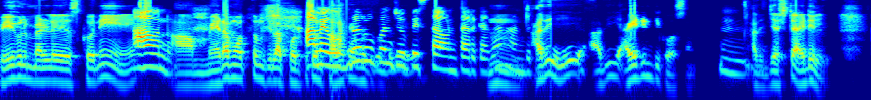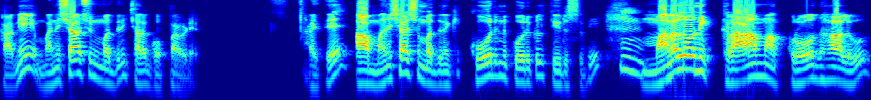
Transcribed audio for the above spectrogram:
పేగులు మెళ్ళ వేసుకొని ఆ మెడ మొత్తం ఇలా కొట్టుకొని రూపం. చూపిస్తా ఉంటారు కదా అది అది ఐడెంటిటీ కోసం. అది జస్ట్ ఐడిల్ కానీ మనిషాసుని మధ్యని చాలా గొప్ప ఆవిడే. అయితే ఆ మనిషాసుని మధ్యనకి కోరిన కోరికలు తీరుస్తుంది. మనలోని క్రామ క్రోధాలు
